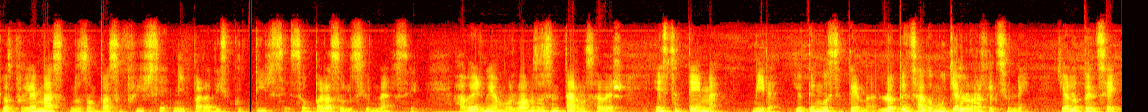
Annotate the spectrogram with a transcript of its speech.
los problemas no son para sufrirse ni para discutirse, son para solucionarse. A ver, mi amor, vamos a sentarnos a ver, este tema, mira, yo tengo este tema, lo he pensado mucho, ya lo reflexioné, ya lo pensé,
